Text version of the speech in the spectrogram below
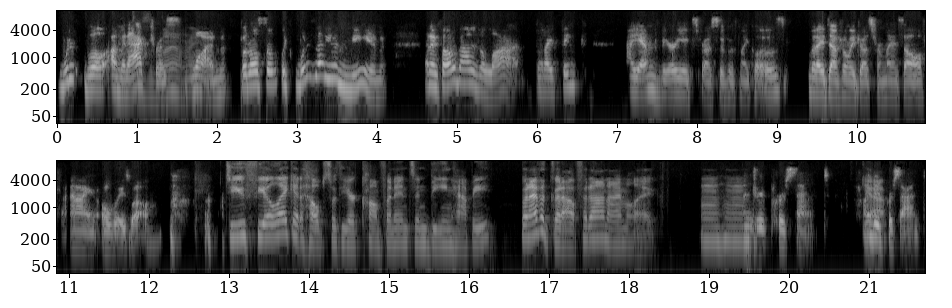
what? Well, I'm an actress, that mean? one, but also like, what does that even mean? And I thought about it a lot, but I think I am very expressive with my clothes. But I definitely dress for myself, and I always will. Do you feel like it helps with your confidence and being happy? When I have a good outfit on, I'm like, mm-hmm. Hundred percent, hundred percent.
